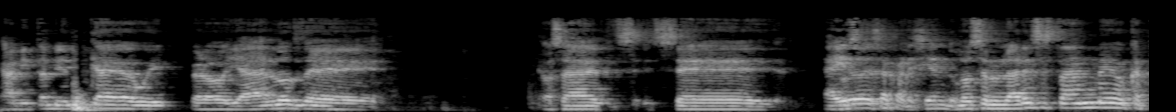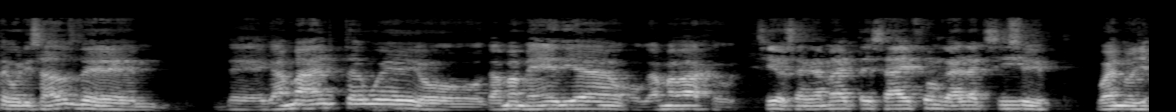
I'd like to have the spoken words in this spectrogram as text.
a mí también me caga, güey, pero ya los de, o sea, se, ha ido desapareciendo. los celulares están medio categorizados de, de gama alta, güey, o gama media, o gama baja, güey. Sí, o sea, gama alta es iPhone, Galaxy. Sí, bueno, ya,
